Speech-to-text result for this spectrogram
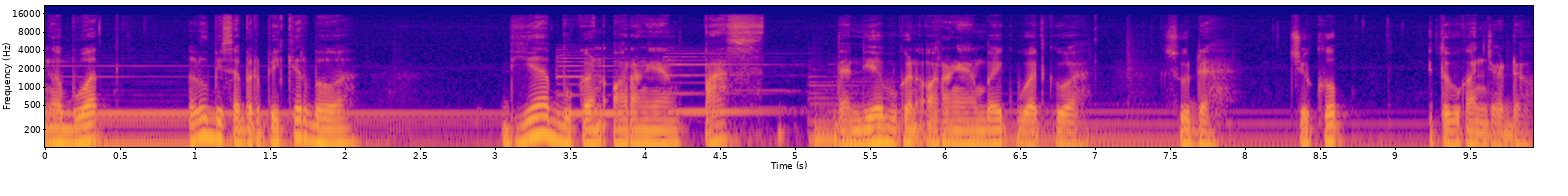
ngebuat lu bisa berpikir bahwa dia bukan orang yang pas dan dia bukan orang yang baik buat gua sudah cukup itu bukan jodoh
